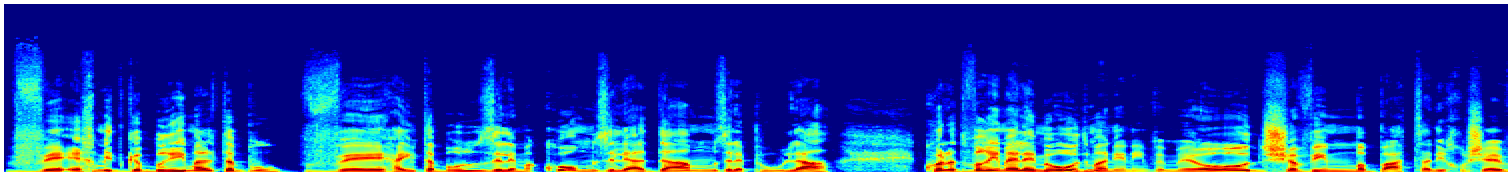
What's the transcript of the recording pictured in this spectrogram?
ואיך מתגברים על טאבו, והאם טאבו זה למקום, זה לאדם, זה לפעולה. כל הדברים האלה מאוד מעניינים ומאוד שווים מבט, אני חושב,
